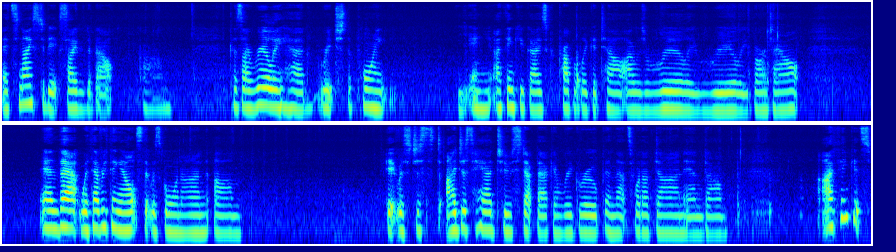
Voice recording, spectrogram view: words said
it's nice to be excited about. Because um, I really had reached the point, and I think you guys probably could tell, I was really, really burnt out. And that, with everything else that was going on, um, it was just, I just had to step back and regroup, and that's what I've done. And um, I think it's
